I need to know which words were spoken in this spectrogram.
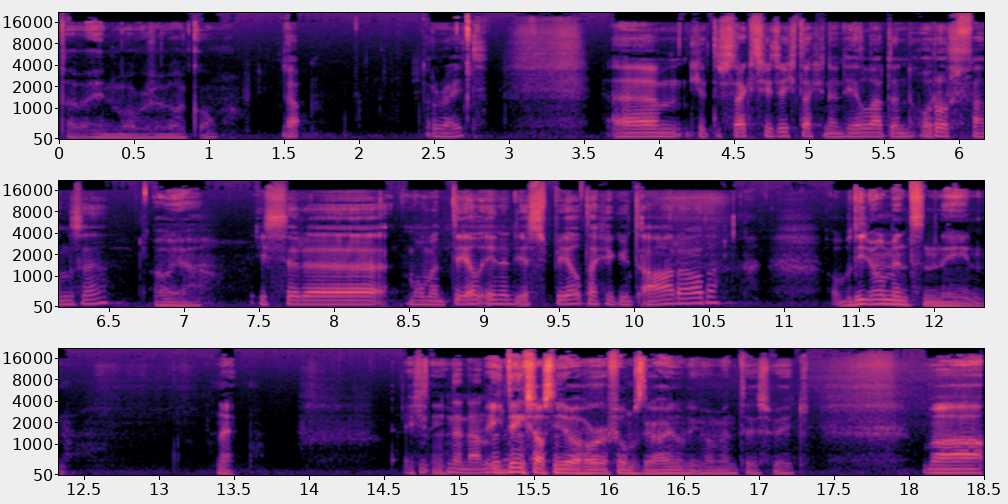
dat wij hen mogen verwelkomen. Alright. Ehm, je hebt er straks gezegd dat je een heel harde horrorfan bent. Oh ja. Is er eh, momenteel een die speelt dat je kunt aanraden? Op dit moment, nee. Nee. Echt niet. Een? Ik denk zelfs niet dat we horrorfilms draaien op dit moment deze week. Maar,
